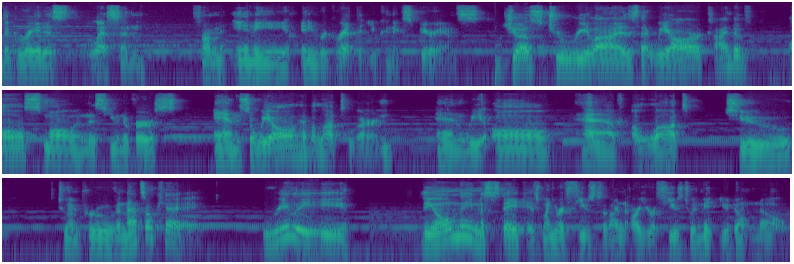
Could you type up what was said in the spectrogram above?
the greatest lesson from any any regret that you can experience. Just to realize that we are kind of all small in this universe and so we all have a lot to learn and we all have a lot to to improve and that's okay. Really the only mistake is when you refuse to learn or you refuse to admit you don't know.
